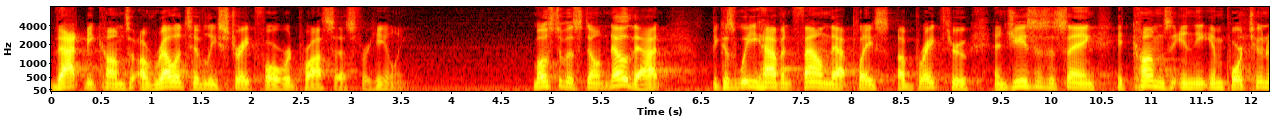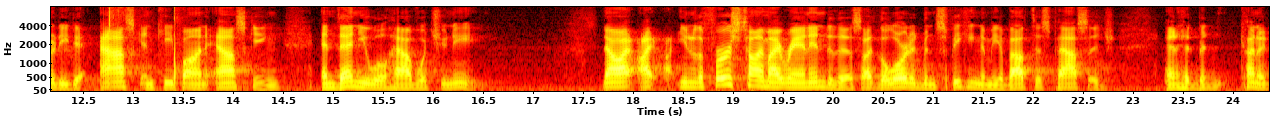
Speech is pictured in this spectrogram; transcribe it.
that becomes a relatively straightforward process for healing. Most of us don't know that because we haven't found that place of breakthrough. And Jesus is saying it comes in the importunity to ask and keep on asking, and then you will have what you need. Now, I, I, you know, the first time I ran into this, I, the Lord had been speaking to me about this passage and had been kind of,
